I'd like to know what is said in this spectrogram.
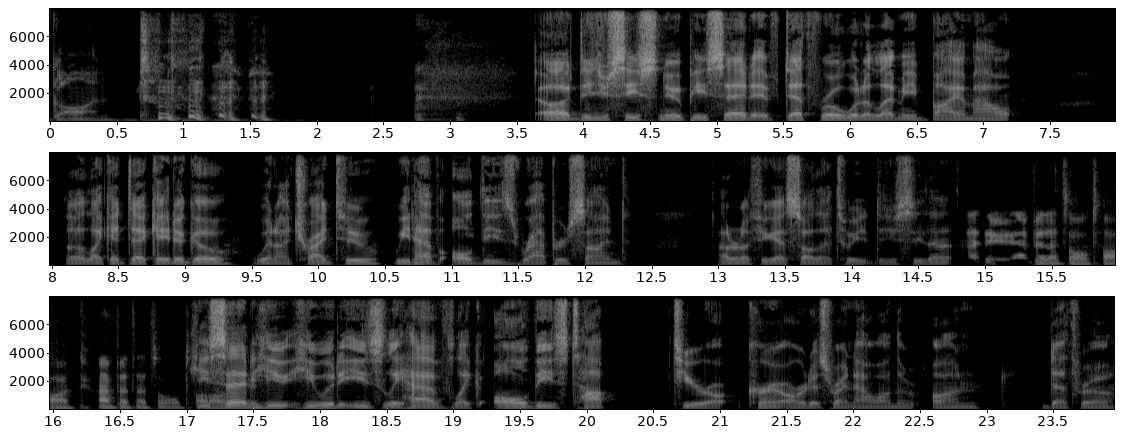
gone. Uh, did you see Snoop? He said if Death Row would have let me buy him out, uh, like a decade ago when I tried to, we'd have all these rappers signed. I don't know if you guys saw that tweet. Did you see that? I do. I bet that's all talk. I bet that's all talk. He said he he would easily have like all these top tier current artists right now on the on Death Row.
